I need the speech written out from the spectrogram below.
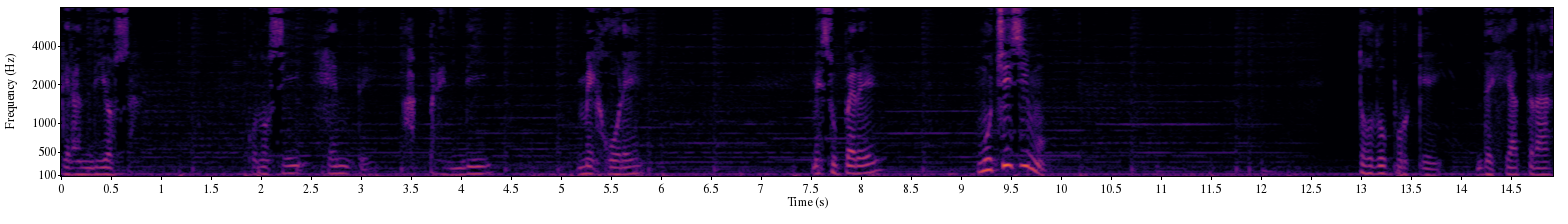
grandiosa. Conocí gente, aprendí, mejoré, me superé muchísimo. Todo porque dejé atrás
